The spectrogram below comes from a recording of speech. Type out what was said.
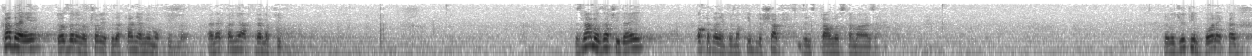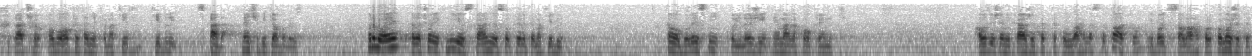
Kada je dozvoljeno čovjeku da klanja mimo kible? Da ne klanja prema kible? Znamo znači da je okretanje prema kibli šart za ispravnost namaza. No međutim, ponekad, braćo, ovo okretanje prema kibli spada. Neće biti obavezno. Prvo je kada čovjek nije u stanju da se okrene prema kibli. Kao bolesnik koji leži, nema ga ko okrenuti. A uzvišeni kaže, fetteku Allahe nastapatu i bojite se Allaha koliko možete.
